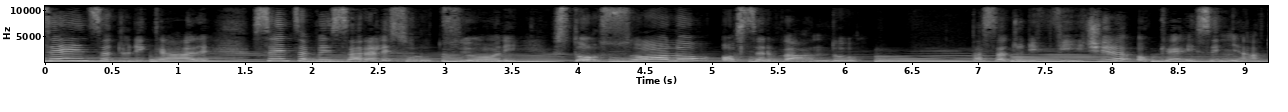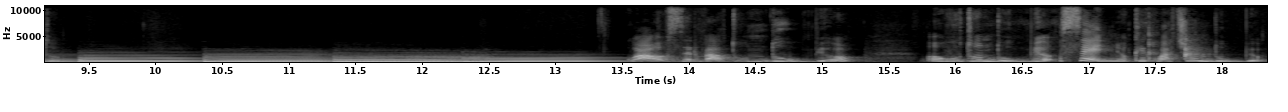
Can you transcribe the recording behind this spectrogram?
senza giudicare, senza pensare alle soluzioni, sto solo osservando. Passaggio difficile, ok, segnato. Qua ho osservato un dubbio, ho avuto un dubbio, segno che qua c'è un dubbio.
